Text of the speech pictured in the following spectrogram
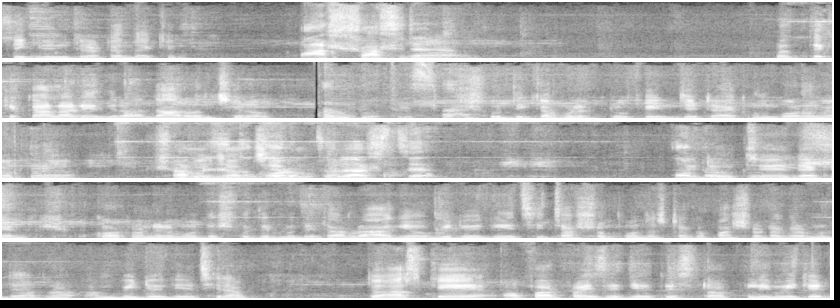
সি গ্রিন কালারটা দেখেন। পাঁচশো আশি টাকা। Wow. প্রত্যেকটা কালারই দারুণ ছিল। হ্যাঁ। সুতি কাপড়ের টুপি যেটা এখন গরমে আপনারা সবাই চাচ্ছেন। গরম চলে আসছে। এটা হচ্ছে দেখেন কটনের মধ্যে সুতির মধ্যে। এটা আমরা আগেও ভিডিও দিয়েছি চারশো পঞ্চাশ টাকা পাঁচশো টাকার মধ্যে আমরা ভিডিও দিয়েছিলাম। তো আজকে অফার প্রাইসে যেহেতু স্টক লিমিটেড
